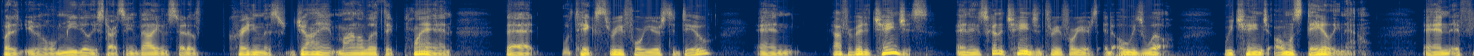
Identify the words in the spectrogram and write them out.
But you will immediately start seeing value instead of creating this giant monolithic plan that takes three or four years to do. And God forbid it changes. And it's going to change in three or four years. It always will. We change almost daily now. And if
